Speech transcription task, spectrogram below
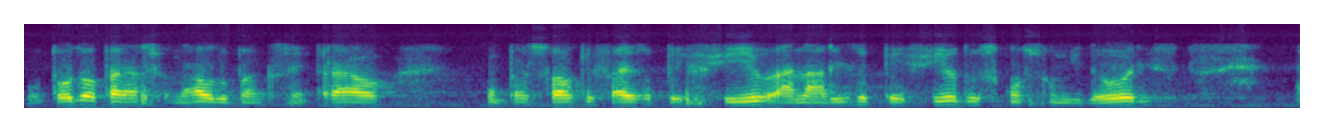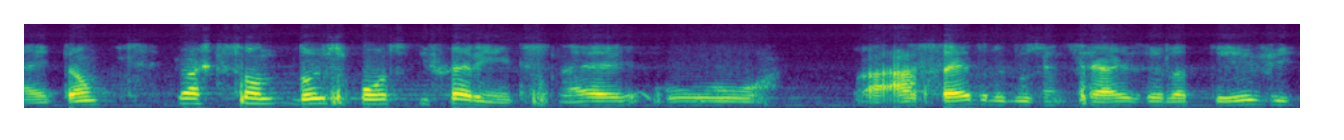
com todo o operacional do Banco Central, com o pessoal que faz o perfil, analisa o perfil dos consumidores. Né? Então, eu acho que são dois pontos diferentes. Né? O, a cédula de 200 reais, ela teve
